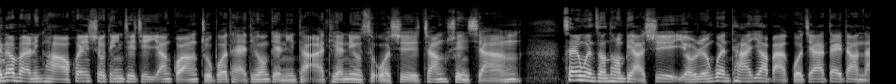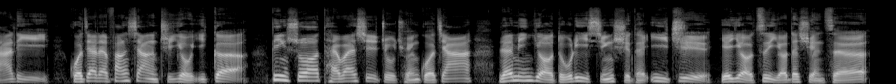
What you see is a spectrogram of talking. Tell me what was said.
听众朋友您好，欢迎收听这节央广主播台提供给您的 RTI News，我是张顺祥。蔡英文总统表示，有人问他要把国家带到哪里，国家的方向只有一个。并说，台湾是主权国家，人民有独立行使的意志，也有自由的选择，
